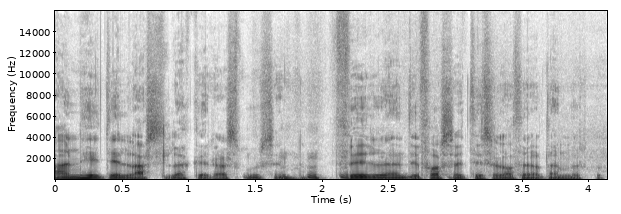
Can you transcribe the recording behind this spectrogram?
Hann heitir Lars Lökke Rasmussen, fyrirvendi fórsættisar á þeirra Danmörku.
